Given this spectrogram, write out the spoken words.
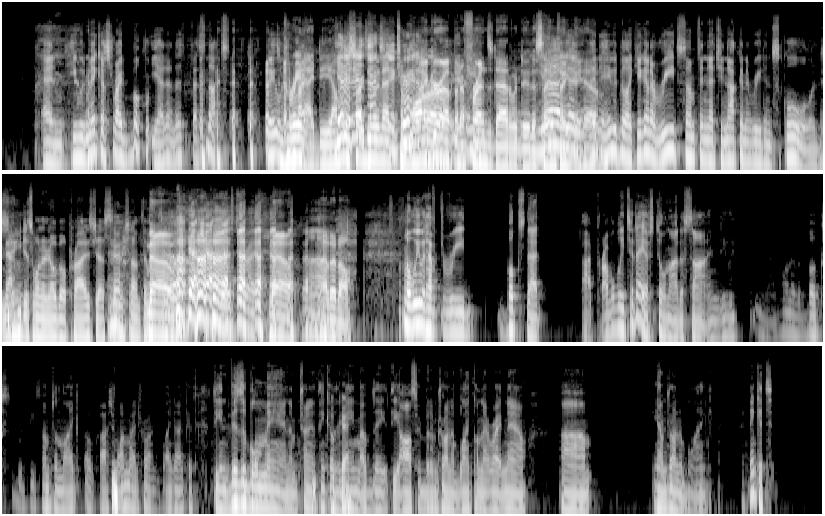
And he would make us write book. Yeah, no, that's, that's nuts. We would great write- idea. I'm Yeah, gonna start doing that tomorrow. I grew up, and a friend's dad would do the same Yeah, thing yeah, to him. And he would be like, "You're going to read something that you're not going to read in school." And now so- he just won a Nobel Prize, Justin, or something? No, that's right. no, not at all. Well, we would have to read books that uh, probably today are still not assigned. It would, you know, one of the books would be something like, oh gosh, why am I drawing a blank on it? The Invisible Man. I'm trying to think of the name of the the author, but I'm drawing a blank on that right now. Um, yeah, I'm drawing a blank. I think it's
